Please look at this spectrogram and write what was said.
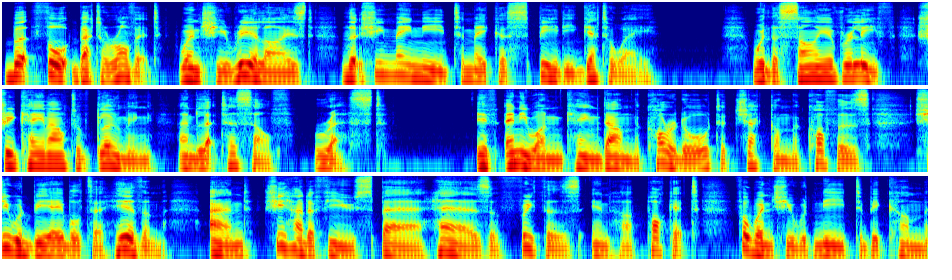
but thought better of it when she realized that she may need to make a speedy getaway. With a sigh of relief, she came out of gloaming and let herself rest. If anyone came down the corridor to check on the coffers, she would be able to hear them, and she had a few spare hairs of Fritha's in her pocket for when she would need to become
